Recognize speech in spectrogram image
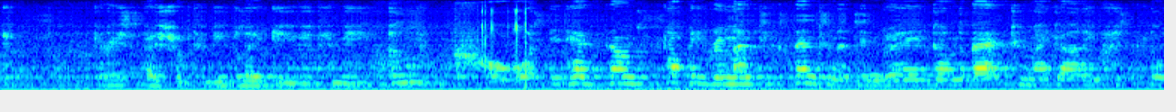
It's very special to me. Blake gave it to me. Oh, of course. It had some sloppy romantic sentiment engraved on the back to my darling Krystle.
